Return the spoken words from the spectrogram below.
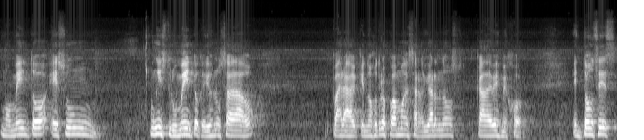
momento, es un, un instrumento que Dios nos ha dado para que nosotros podamos desarrollarnos cada vez mejor. Entonces,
